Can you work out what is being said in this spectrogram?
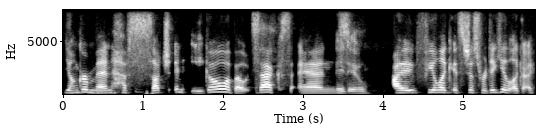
younger men have such an ego about sex and they do. I feel like it's just ridiculous like I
